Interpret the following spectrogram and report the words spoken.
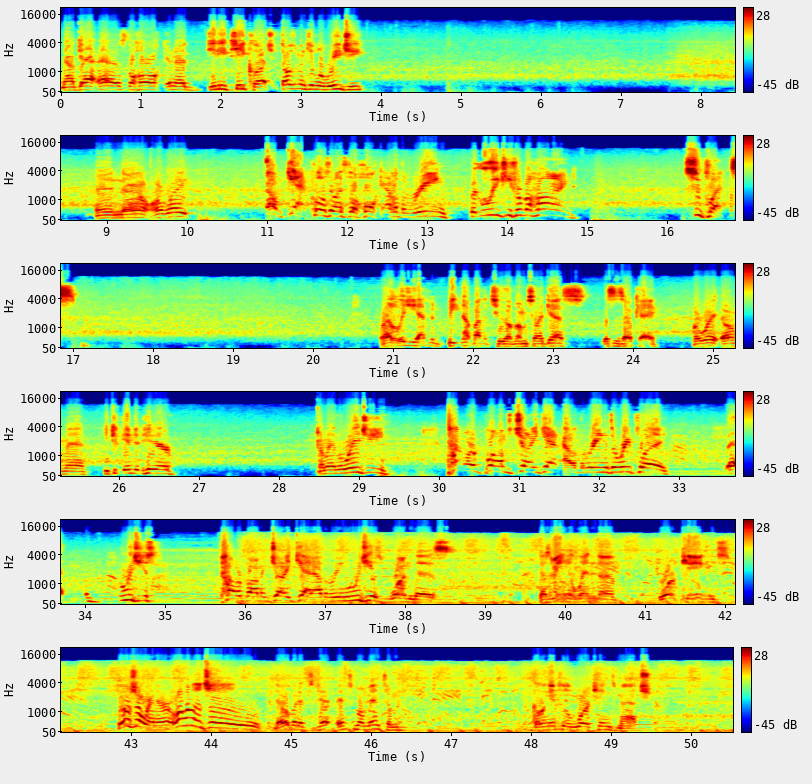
Now Gat has the Hulk in a DDT clutch. Throws him into Luigi. And now, oh wait. Oh, Gat clotheslines the Hulk out of the ring, but Luigi from behind. Suplex. Well, Luigi has been beaten up by the two of them, so I guess this is okay. Oh wait, oh man, he could end it here. Oh man, Luigi power bombs Johnny Gat out of the ring as a replay. That Luigi just power bombing Johnny Gat out of the ring. Luigi has won this. Doesn't mean he'll win the War Kings. Here's your winner, Luigi. No, but it's it's momentum going into the War Kings match.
